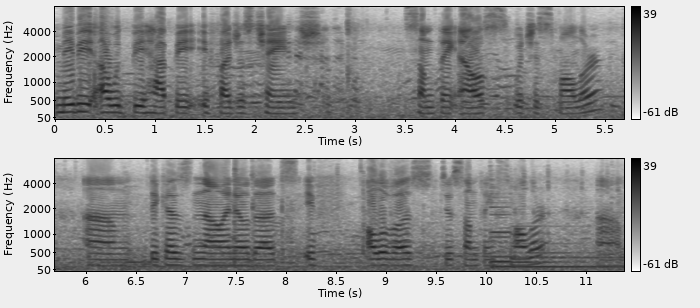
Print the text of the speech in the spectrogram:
maybe I would be happy if I just change something else which is smaller, um, because now I know that if all of us do something smaller, um,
